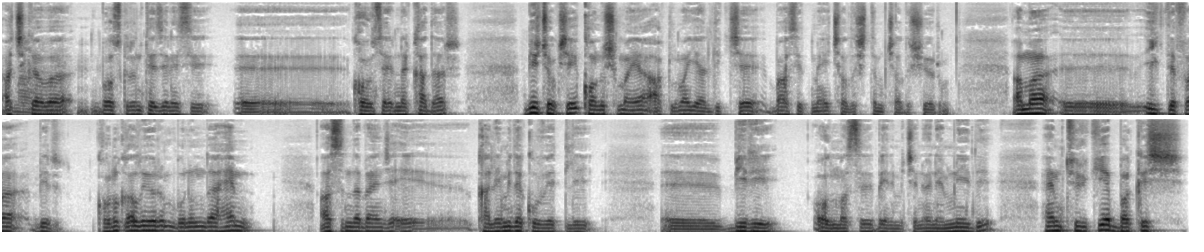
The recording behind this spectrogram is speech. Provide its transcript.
Açık Hava Bozkır'ın Tezenesi e, konserine kadar birçok şeyi konuşmaya aklıma geldikçe bahsetmeye çalıştım çalışıyorum. Ama e, ilk defa bir konuk alıyorum. Bunun da hem aslında bence e, kalemi de kuvvetli e, biri olması benim için önemliydi. Hem Türkiye bakış,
